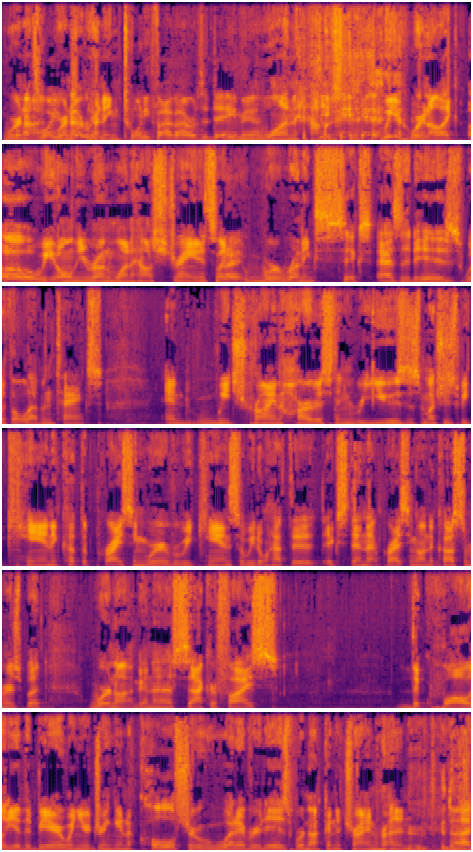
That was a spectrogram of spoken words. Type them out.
we're Well, not. that's why we're not running 25 hours a day, man. One house. we we're not like oh we only run one house strain. It's like Right. we're running six as it is with eleven tanks. And we try and harvest and reuse as much as we can and cut the pricing wherever we can so we don't have to extend that pricing on to customers. But we're not going to sacrifice the quality of the beer when you're drinking a Kolsch or whatever it is. We're not going to try and run an, uh,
